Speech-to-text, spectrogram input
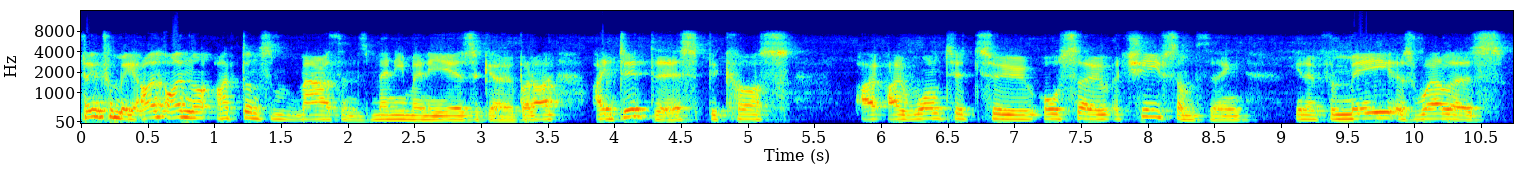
thing for me, I'm, I'm not. I've done some marathons many many years ago, but I I did this because I, I wanted to also achieve something, you know, for me as well as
